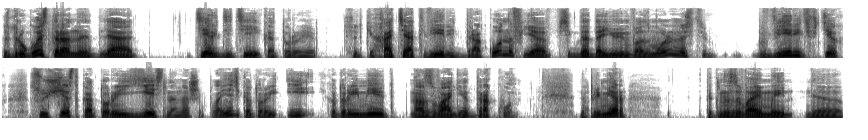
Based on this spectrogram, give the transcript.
С другой стороны, для тех детей, которые все-таки хотят верить драконов, я всегда даю им возможность верить в тех существ, которые есть на нашей планете, которые, и, которые имеют название дракон. Например, так называемый э,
